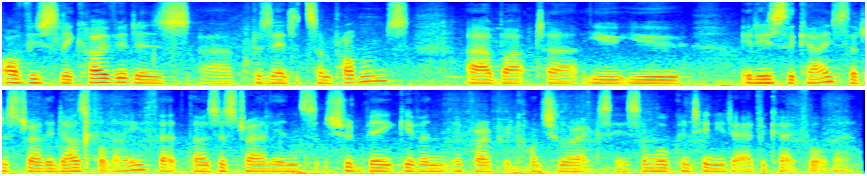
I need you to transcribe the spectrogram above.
obviously, COVID has uh, presented some problems, uh, but you, you, it is the case that Australia does believe that those Australians should be given appropriate consular access, and we'll continue to advocate for that.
